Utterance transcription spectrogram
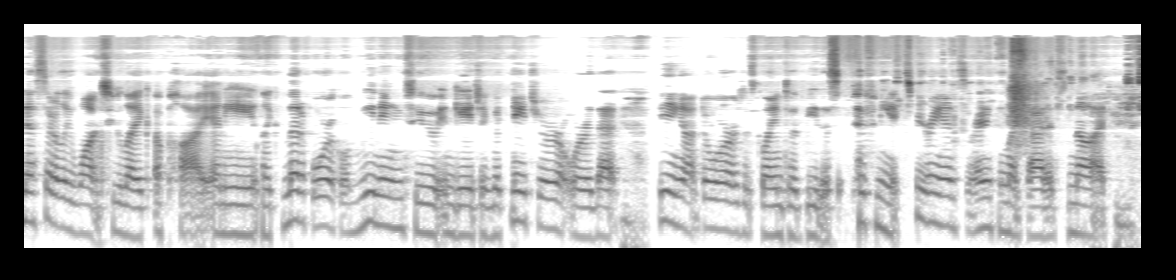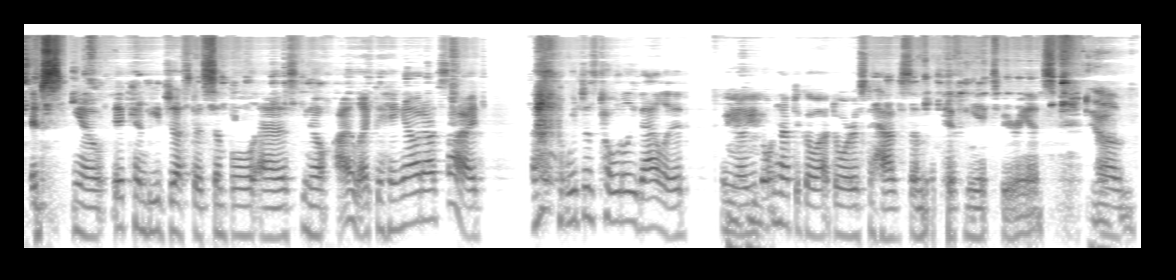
necessarily want to like apply any like metaphorical meaning to engaging with nature or that mm-hmm. being outdoors is going to be this epiphany experience or anything like that. It's not. Mm-hmm. It's, you know, it can be just as simple as, you know, I like to hang out outside, which is totally valid. You know, mm-hmm. you don't have to go outdoors to have some epiphany experience. Yeah. Um,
